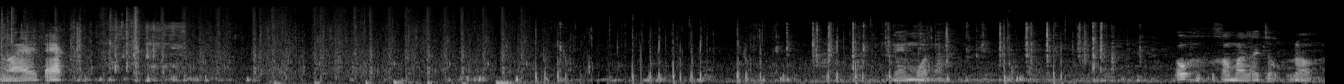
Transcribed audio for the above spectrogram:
ส วยแท็กไหนหมดอะ โอ้ เข้ามาแล้วจบเราอะ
